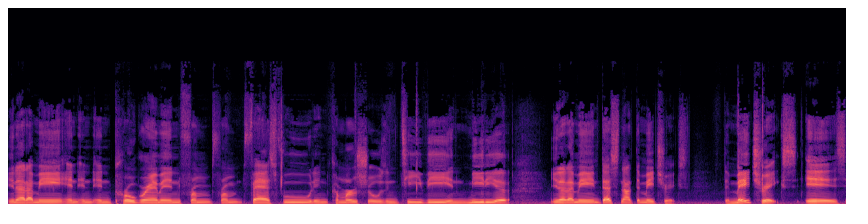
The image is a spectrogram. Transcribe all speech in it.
you know what I mean? And, and, and programming from from fast food and commercials and TV and media. You know what I mean? That's not the matrix. The matrix is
